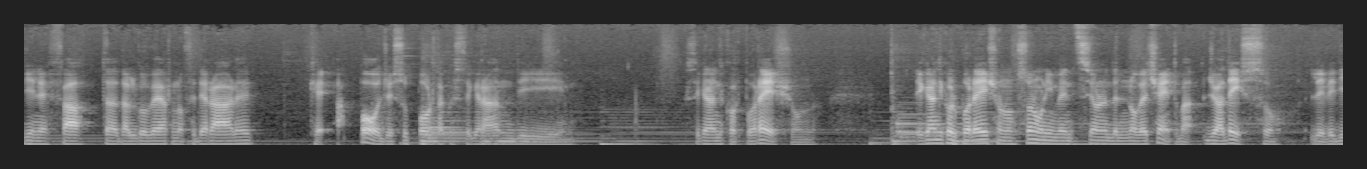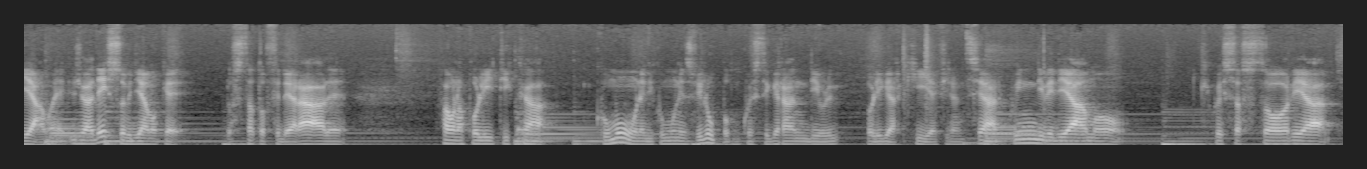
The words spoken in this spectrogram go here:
viene fatta dal governo federale che appoggia e supporta queste grandi, queste grandi corporation. Le grandi corporation non sono un'invenzione del Novecento, ma già adesso le vediamo e già adesso vediamo che lo Stato federale fa una politica comune, di comune sviluppo con queste grandi oligarchie finanziarie. Quindi vediamo che questa storia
